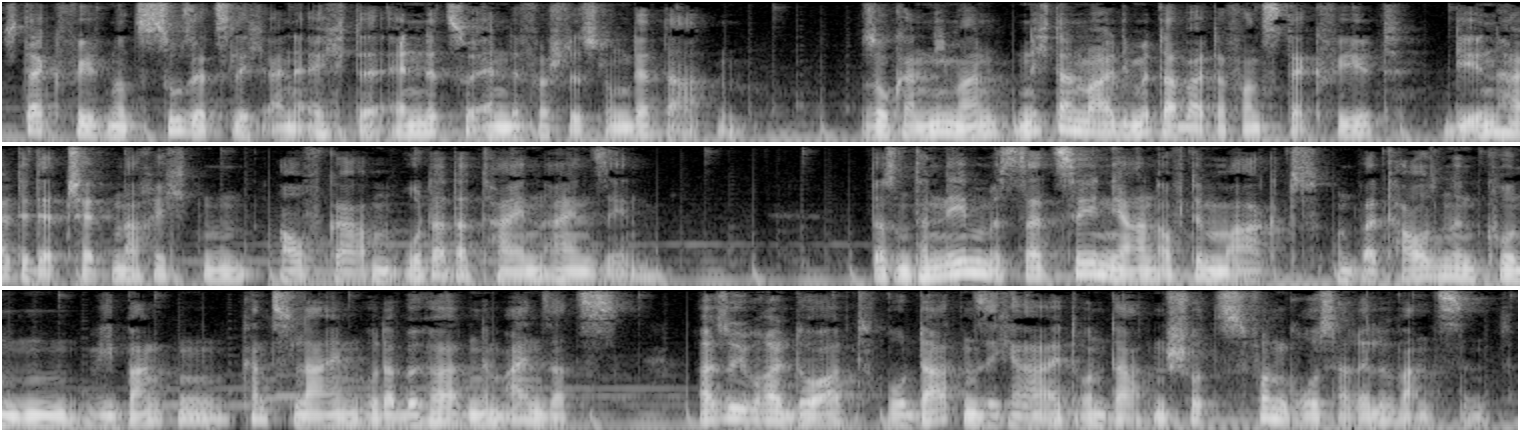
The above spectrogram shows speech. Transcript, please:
Stackfield nutzt zusätzlich eine echte Ende-zu-Ende-Verschlüsselung der Daten. So kann niemand, nicht einmal die Mitarbeiter von Stackfield, die Inhalte der Chatnachrichten, Aufgaben oder Dateien einsehen. Das Unternehmen ist seit zehn Jahren auf dem Markt und bei tausenden Kunden wie Banken, Kanzleien oder Behörden im Einsatz, also überall dort, wo Datensicherheit und Datenschutz von großer Relevanz sind.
